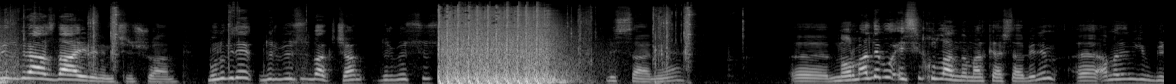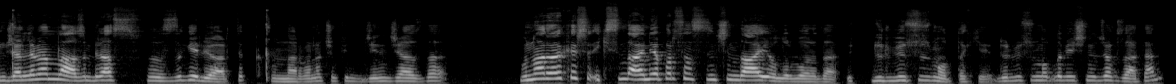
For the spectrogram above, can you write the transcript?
Yüz biraz daha iyi benim için şu an. Bunu bir de dürbünsüz bakacağım. Dürbünsüz. Bir saniye. Ee, normalde bu eski kullandığım arkadaşlar benim. Ee, ama dediğim gibi güncellemem lazım. Biraz hızlı geliyor artık bunlar bana. Çünkü yeni cihazda Bunlar arkadaşlar ikisini de aynı yaparsanız sizin için daha iyi olur bu arada. Dürbünsüz moddaki. Dürbünsüz modla bir işiniz yok zaten.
